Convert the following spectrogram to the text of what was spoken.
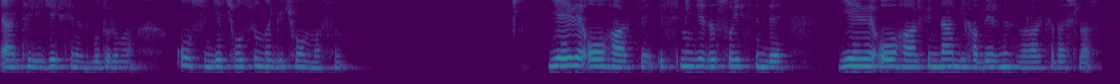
Erteleyeceksiniz bu durumu. Olsun geç olsun da güç olmasın. Y ve O harfi isminde ya da soy isminde Y ve O harfinden bir haberiniz var arkadaşlar.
